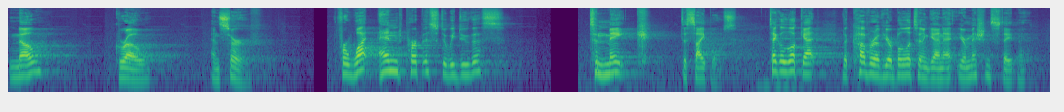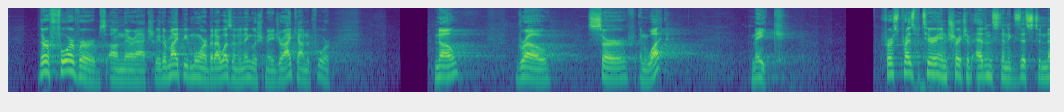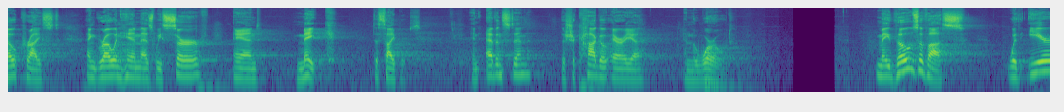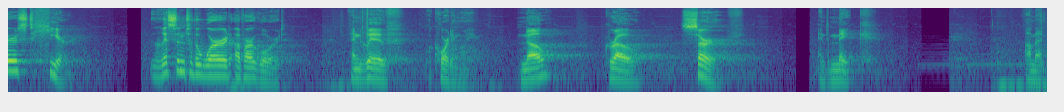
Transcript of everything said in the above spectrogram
Know, grow, and serve. For what end purpose do we do this? To make disciples. Take a look at the cover of your bulletin again at your mission statement. There are four verbs on there, actually. There might be more, but I wasn't an English major. I counted four. Know, grow, serve, and what? Make. First Presbyterian Church of Evanston exists to know Christ and grow in Him as we serve and make disciples in Evanston, the Chicago area, and the world. May those of us with ears to hear listen to the word of our Lord and live accordingly. Know, grow, serve, and make. Amen.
